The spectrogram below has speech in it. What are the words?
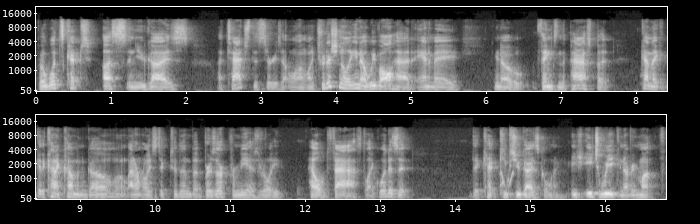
but what's kept us and you guys attached to this series that long? Like traditionally, you know, we've all had anime you know things in the past, but kind of they kind of come and go. I don't really stick to them, but Berserk for me has really held fast. Like, what is it that ke- keeps you guys going each, each week and every month?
